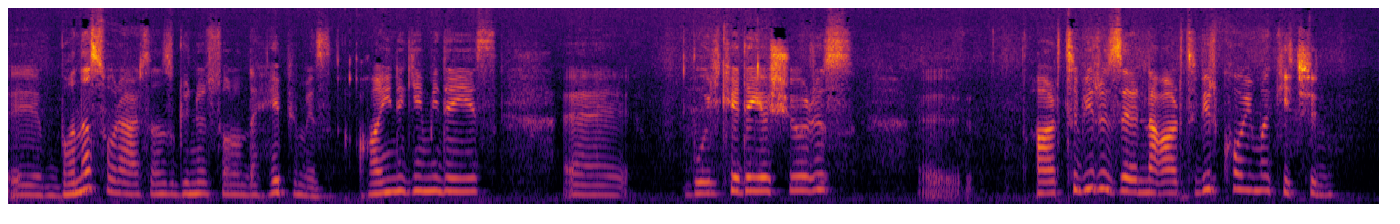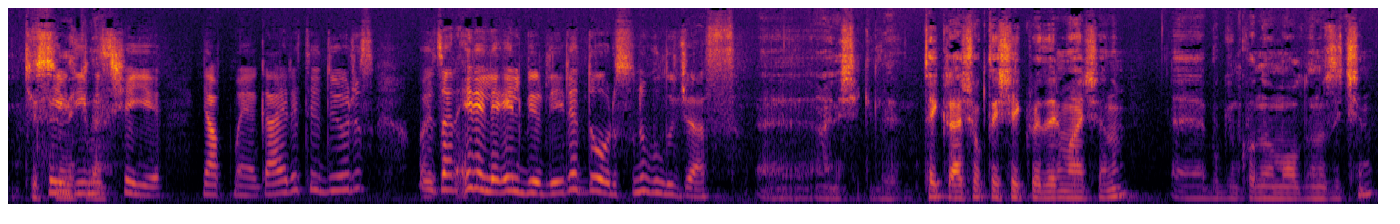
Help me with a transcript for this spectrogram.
Ee, bana sorarsanız günün sonunda hepimiz aynı gemideyiz. Ee, bu ülkede yaşıyoruz. Ee, artı bir üzerine artı bir koymak için Kesinlikle. sevdiğimiz şeyi yapmaya gayret ediyoruz. O yüzden el ele el birliğiyle doğrusunu bulacağız. Ee, aynı şekilde. Tekrar çok teşekkür ederim Ayşe Hanım. Ee, bugün konuğum olduğunuz için.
